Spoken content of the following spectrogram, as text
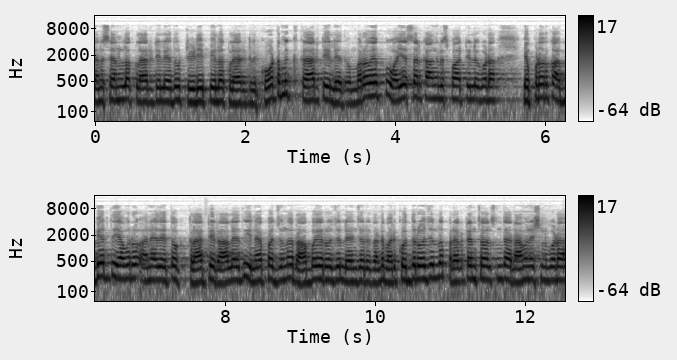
జనసేనలో క్లారిటీ లేదు టీడీపీలో క్లారిటీ లేదు కూటమికి క్లారిటీ లేదు. మరోవైపు వైఎస్ఆర్ కాంగ్రెస్ పార్టీలో కూడా ఇప్పటివరకు అభ్యర్థి ఎవరు అనేది అయితే ఒక క్లారిటీ రాలేదు. ఈ నేపథ్యంలో రాబోయే రోజుల్లో ఏం జరుగుతుంది అంటే మరికొద్ది రోజుల్లో ప్రకటించవలసింది ఆ నామినేషన్ కూడా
